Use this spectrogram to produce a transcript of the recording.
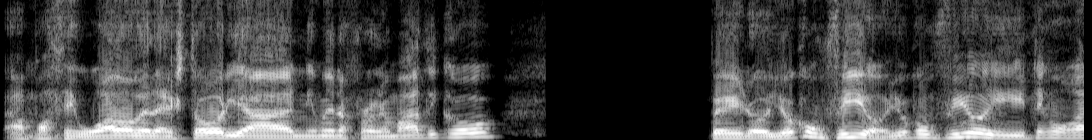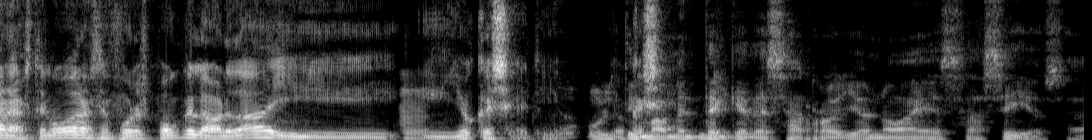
apaciguado de la historia ni menos problemático. Pero yo confío, yo confío y tengo ganas, tengo ganas de Forspoken, la verdad, y, Mm. y yo qué sé, tío. sé. Últimamente, ¿qué desarrollo no es así? O sea,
